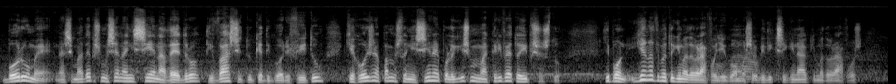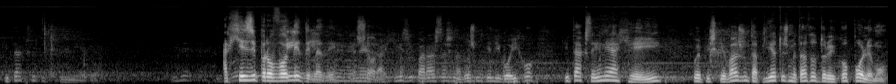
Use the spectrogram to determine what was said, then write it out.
μπορούμε να σημαδέψουμε σε ένα νησί ένα δέντρο, τη βάση του και την κορυφή του και χωρίς να πάμε στο νησί να υπολογίσουμε μακρύβια το ύψος του. Λοιπόν, για να δούμε τον κινηματογράφο λίγο όμως, επειδή ξεκινάει ο κινηματογράφος. Κοιτάξτε τι Αρχίζει η προβολή δηλαδή. Ναι, ναι, αρχίζει η παράσταση, να δώσουμε και λίγο ήχο. Κοιτάξτε, είναι αχαίοι που επισκευάζουν τα πλοία τους μετά τον Τροϊκό πόλεμο.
